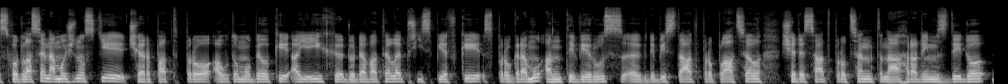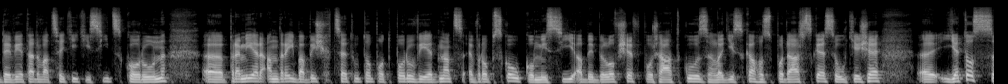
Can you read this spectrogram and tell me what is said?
Shodla se na možnosti čerpat pro automobilky a jejich dodavatele příspěvky z programu Antivirus, kdyby stát proplácel 60% náhrady mzdy do 29 tisíc korun. Premiér Andrej Babiš chce tuto podporu vyjednat s Evropskou komisí, aby bylo vše v pořádku z hlediska hospodářské soutěže. Je to z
